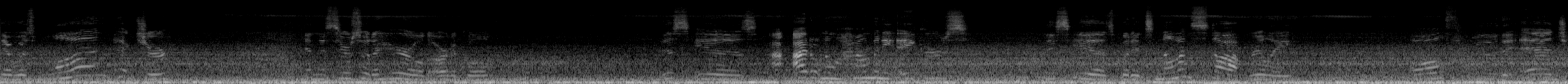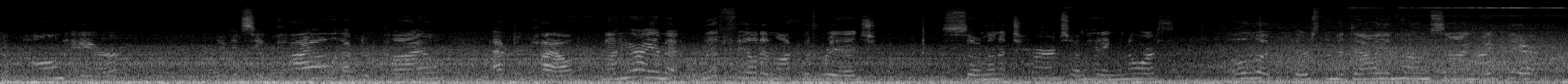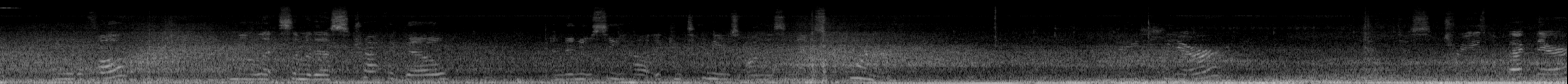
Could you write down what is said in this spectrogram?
There was one picture in the Sarasota Herald article. This is, I, I don't know how many acres this is, but it's non-stop really all through the edge of Palm Air. You can see pile after pile after pile. Now here I am at Whitfield and Lockwood Ridge. So I'm going to turn, so I'm heading north. Oh look, the medallion home sign right there. Beautiful. I'm going to let some of this traffic go and then you'll see how it continues on this next corner. Right here. Just some trees, but back there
